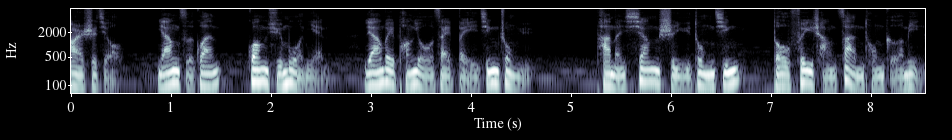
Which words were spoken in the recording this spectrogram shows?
二十九，娘子关，光绪末年，两位朋友在北京中遇，他们相识于东京，都非常赞同革命，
